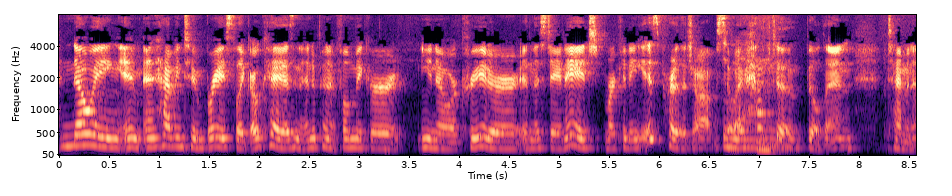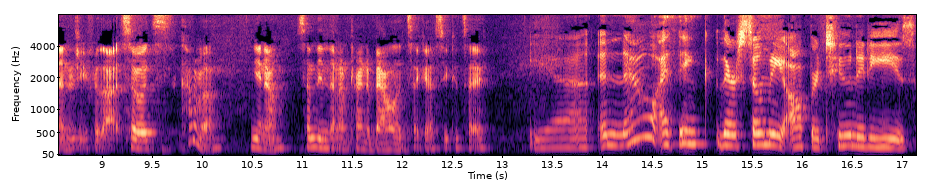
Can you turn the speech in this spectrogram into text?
knowing and, and having to embrace like okay as an independent filmmaker you know or creator in this day and age marketing is part of the job. So i have to mm-hmm. build in time and energy for that. So it's kind of a you know something that i'm trying to balance i guess you could say. Yeah, and now I think there's so many opportunities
